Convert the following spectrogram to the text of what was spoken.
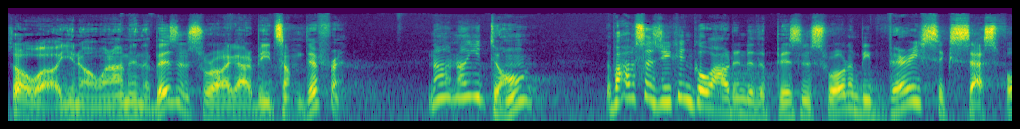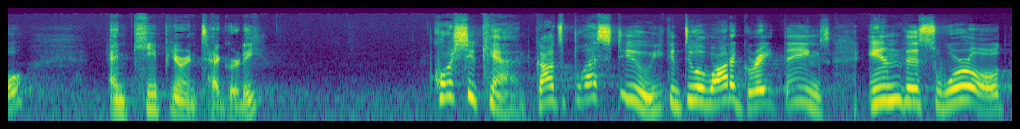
So, well, you know, when I'm in the business world, I got to be something different. No, no, you don't. The Bible says you can go out into the business world and be very successful and keep your integrity. Of course, you can. God's blessed you. You can do a lot of great things in this world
